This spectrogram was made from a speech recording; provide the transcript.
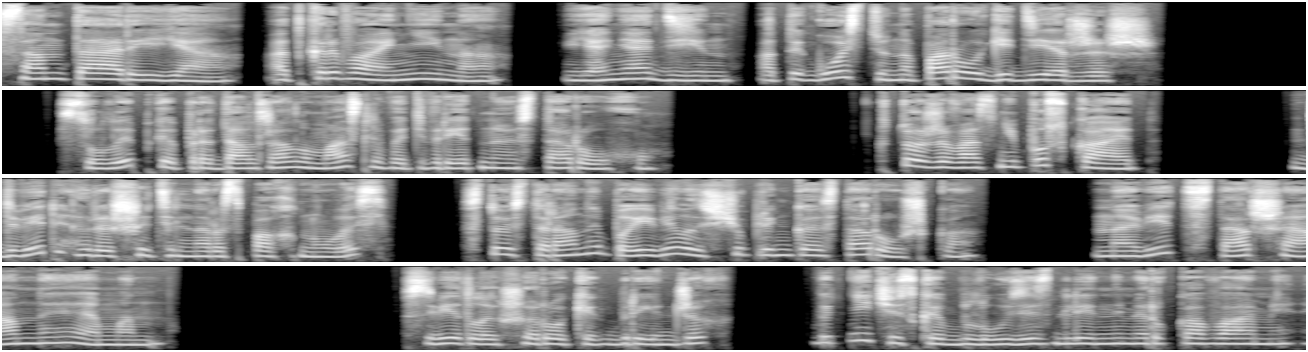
«Сантария! Открывай, Нина! Я не один, а ты гостю на пороге держишь!» С улыбкой продолжал умасливать вредную старуху. «Кто же вас не пускает?» Дверь решительно распахнулась. С той стороны появилась щупленькая старушка. На вид старше Анны Эммон. В светлых широких бриджах, в этнической блузе с длинными рукавами,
